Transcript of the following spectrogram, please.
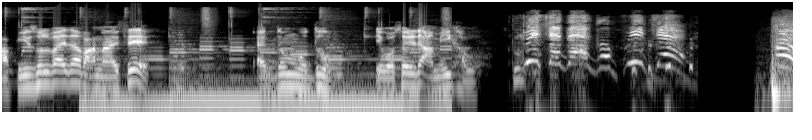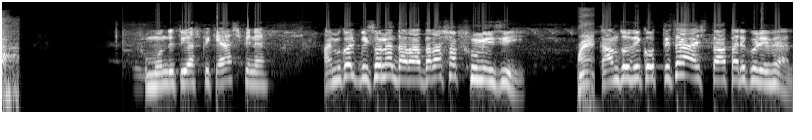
হাফিজুল ভাই যা বানাইছে একদম মধু। এবছর এটা আমিই খাব। সুমন্দি তুই আসবি কে আসবি না? আমি কল পিছনে দাঁড়া দাঁড়া সব শুনেছি। কাম যদি করতে চাস তাড়াতাড়ি করে ফেল।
